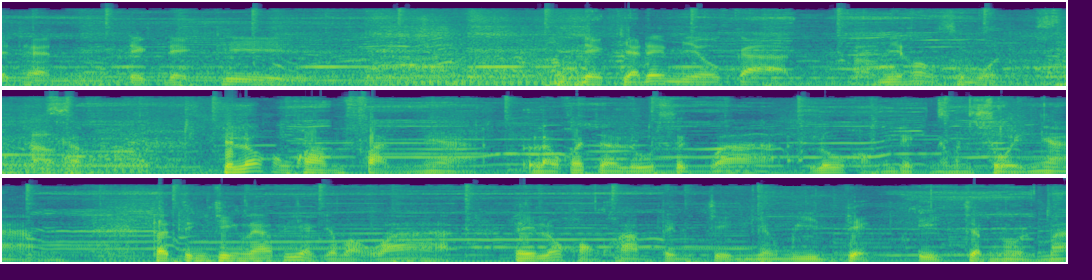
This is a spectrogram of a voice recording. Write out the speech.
ดีใจแทนเด็กๆที่เด็กจะได้มีโอกาสมีห้องสมุดครับในโลกของความฝันเนี่ยเราก็จะรู้สึกว่าโลกของเด็กเนี่ยมันสวยงาม แต่จริง ๆ แล้วพี่อยากจะบอกว่าในโลกของความเป็นจริง ยังมีเด็กอีกจำนวนม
